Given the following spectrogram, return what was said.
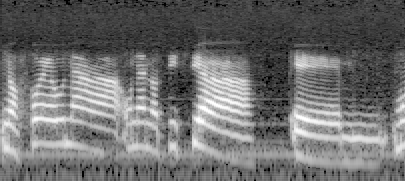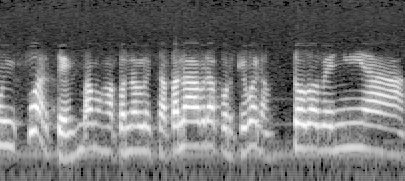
nos fue una, una noticia eh, muy fuerte, vamos a ponerle esa palabra, porque, bueno, todo venía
